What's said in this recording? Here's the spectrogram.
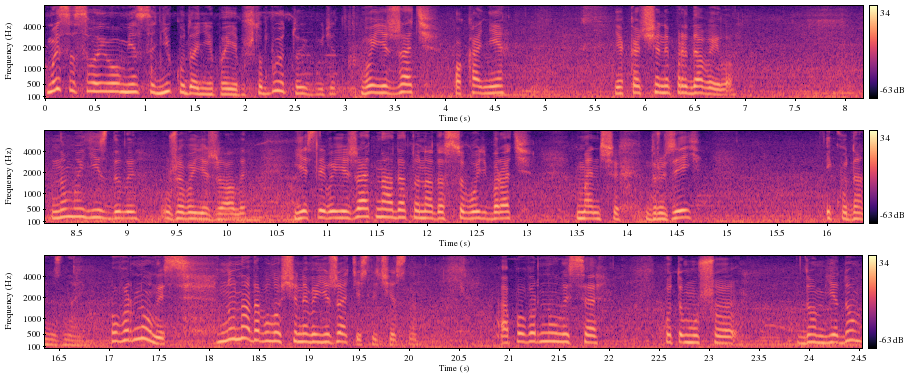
Мы со своего места никуда не поедем. Что будет, то и будет. Виїжджати поки ні, яка ще не придавило. Ну, ми їздили, вже виїжджали. Якщо виїжджати треба, то треба з собою брати менших друзей і куди не знаю. Повернулись. Ну, треба було ще не виїжджати, якщо чесно. А повернулися, тому що дом є дом,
